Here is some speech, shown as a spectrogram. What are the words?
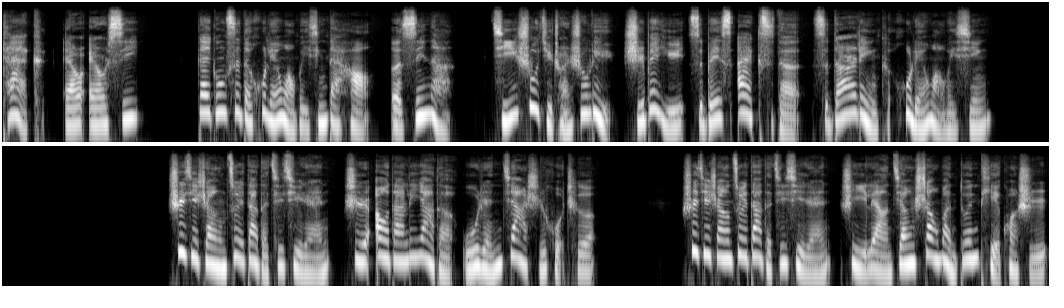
Tech LLC。该公司的互联网卫星代号 Athena，其数据传输率十倍于 SpaceX 的 Starlink 互联网卫星。世界上最大的机器人是澳大利亚的无人驾驶火车。世界上最大的机器人是一辆将上万吨铁矿石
